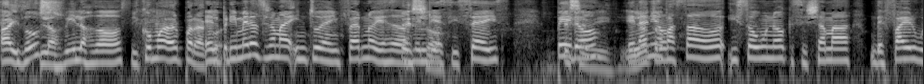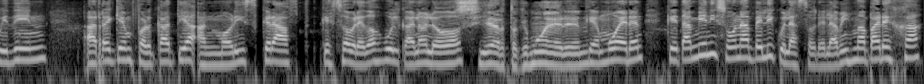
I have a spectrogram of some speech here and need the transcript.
¿Hay dos? Los vi los dos. ¿Y cómo a ver para El primero se llama Into the Inferno y es de Eso. 2016. Pero Ese vi. ¿Y el el año pasado hizo uno que se llama The Fire Within, a Requiem for Katia and Maurice Kraft, que es sobre dos vulcanólogos Cierto, que mueren. que mueren, que también hizo una película sobre la misma pareja,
